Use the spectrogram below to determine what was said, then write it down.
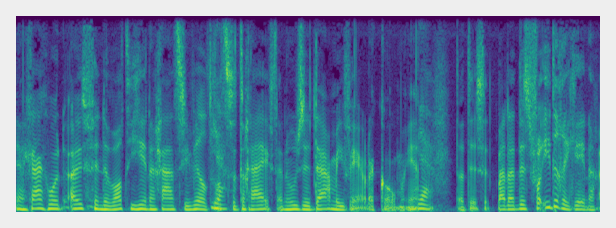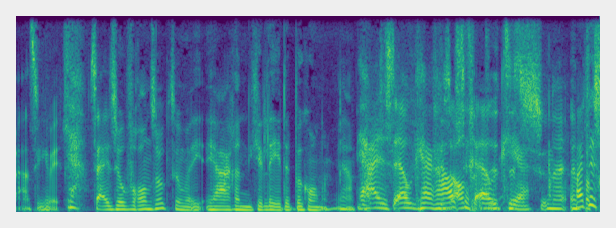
Ja, ga gewoon uitvinden wat die generatie wil, wat ze drijft en hoe ze daarmee verder komen. Ja, Dat is het. Maar dat is voor iedere generatie geweest. Ja. Zij zo voor ons ook toen we jaren geleden begonnen. Ja, ja dus elke keer herhaalt zich elke keer. Is een, een maar het is,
